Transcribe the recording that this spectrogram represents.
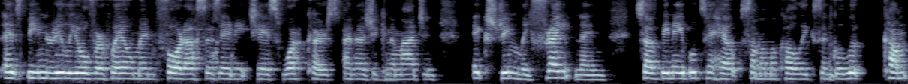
it's been really overwhelming for us as NHS workers, and as you can imagine, extremely frightening. So I've been able to help some of my colleagues and go, look, come,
